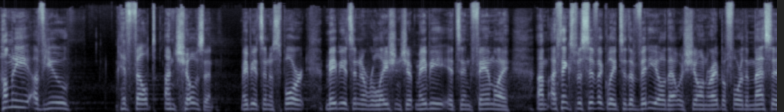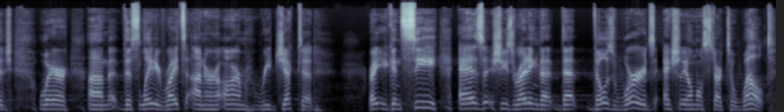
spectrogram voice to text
How many of you have felt unchosen? Maybe it's in a sport, maybe it's in a relationship, maybe it's in family. Um, I think specifically to the video that was shown right before the message where um, this lady writes on her arm, rejected right? You can see as she's writing that that those words actually almost start to welt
